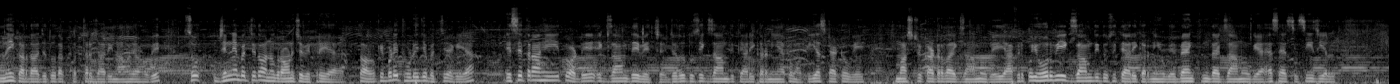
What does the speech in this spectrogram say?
ਨਹੀਂ ਕਰਦਾ ਜਦੋਂ ਤੱਕ ਪੱਤਰ ਜਾਰੀ ਨਾ ਹੋਇਆ ਹੋਵੇ। ਸੋ ਜਿੰਨੇ ਬੱਚੇ ਤੁਹਾਨੂੰ ਗਰਾਊਂਡ 'ਚ ਵਿਖ ਰਹੇ ਆ ਤੁਹਾਨੂੰ ਕਿ ਬੜੇ ਥੋੜੇ ਜਿਹੇ ਬੱਚੇ ਹੈਗੇ ਆ ਇਸੇ ਤਰ੍ਹਾਂ ਹੀ ਤੁਹਾਡੇ ਐਗਜ਼ਾਮ ਦੇ ਵਿੱਚ ਜਦੋਂ ਤੁਸੀਂ ਐਗਜ਼ਾਮ ਦੀ ਤਿਆਰੀ ਕਰਨੀ ਹੈ ਭਾਵੇਂ ਪੀਐਸ ਟੈਟ ਹੋਵੇ ਮਾਸਟਰ ਕਾਟਰ ਦਾ ਐਗਜ਼ਾਮ ਹੋਵੇ ਜਾਂ ਫਿਰ ਕੋਈ ਹੋਰ ਵੀ ਐਗਜ਼ਾਮ ਦੀ ਤੁਸੀਂ ਤਿਆਰੀ ਕਰਨੀ ਹੋਵੇ ਬੈਂਕਿੰਗ ਦਾ ਐਗਜ਼ਾਮ ਹੋ ਗਿਆ ਐਸਐਸਸੀ ਸੀਜੀਐਲ ਅ,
